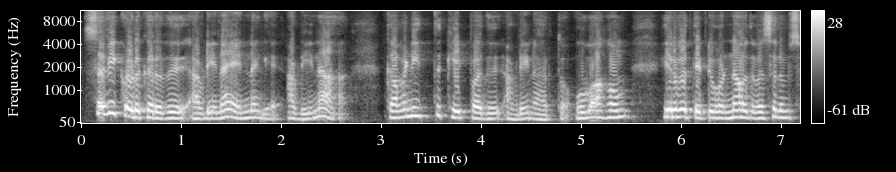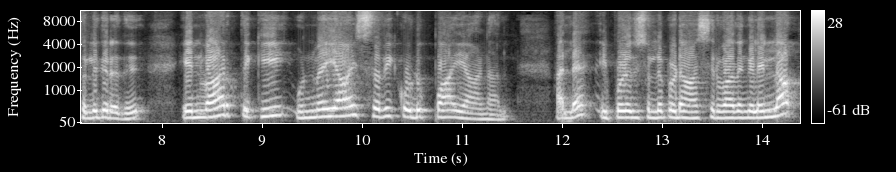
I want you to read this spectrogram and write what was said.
செவி கொடுக்கிறது அப்படின்னா என்னங்க? அப்படின்னா கவனித்து கேட்பது அப்படின்னு அர்த்தம். உபாகம் இருபத்தெட்டு ஒன்றாவது வசனம் சொல்லுகிறது என் வார்த்தைக்கு உண்மையாய் செவி கொடுப்பாயானால் அல்ல இப்பொழுது சொல்லப்படும் ஆசீர்வாதங்கள் எல்லாம்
